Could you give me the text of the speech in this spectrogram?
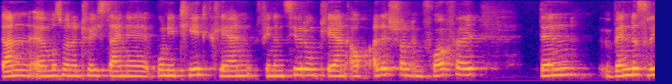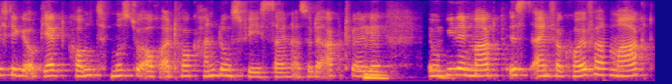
Dann äh, muss man natürlich seine Bonität klären, Finanzierung klären, auch alles schon im Vorfeld. Denn wenn das richtige Objekt kommt, musst du auch ad hoc handlungsfähig sein. Also der aktuelle mhm. Immobilienmarkt ist ein Verkäufermarkt.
